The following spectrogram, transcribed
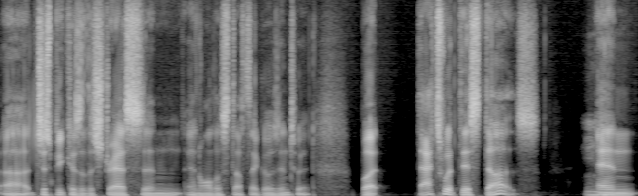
uh, just because of the stress and and all the stuff that goes into it. But that's what this does. Mhm. And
